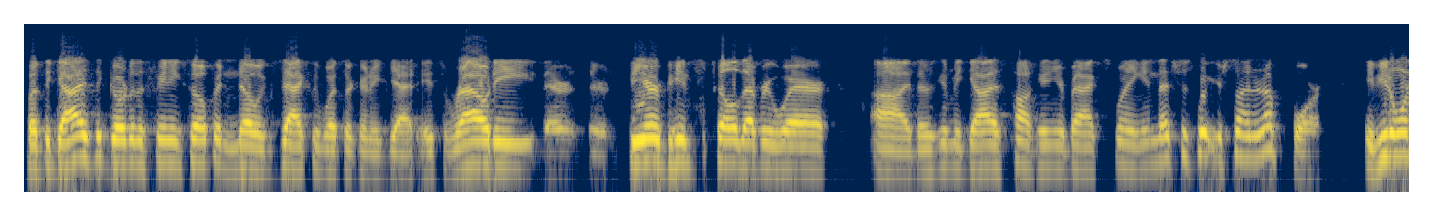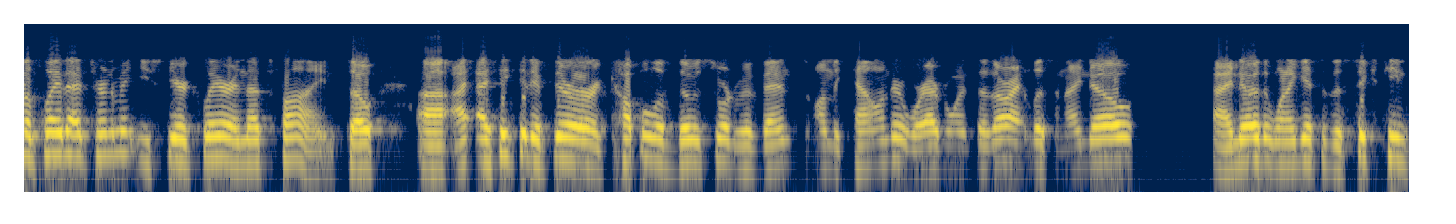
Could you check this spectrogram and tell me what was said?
But the guys that go to the Phoenix Open know exactly what they're going to get. It's rowdy. There's there's beer being spilled everywhere. Uh, there's going to be guys talking in your backswing, and that's just what you're signing up for. If you don't want to play that tournament, you steer clear, and that's fine. So uh, I, I think that if there are a couple of those sort of events on the calendar where everyone says, "All right, listen, I know I know that when I get to the 16th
